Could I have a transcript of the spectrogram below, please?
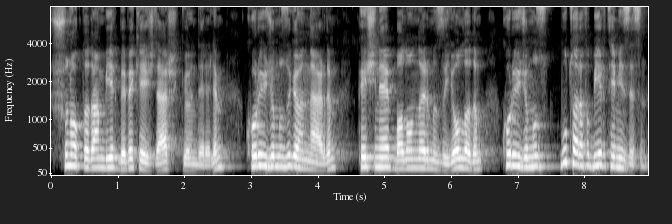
Şu noktadan bir bebek ejder gönderelim. Koruyucumuzu gönderdim. Peşine balonlarımızı yolladım. Koruyucumuz bu tarafı bir temizlesin.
